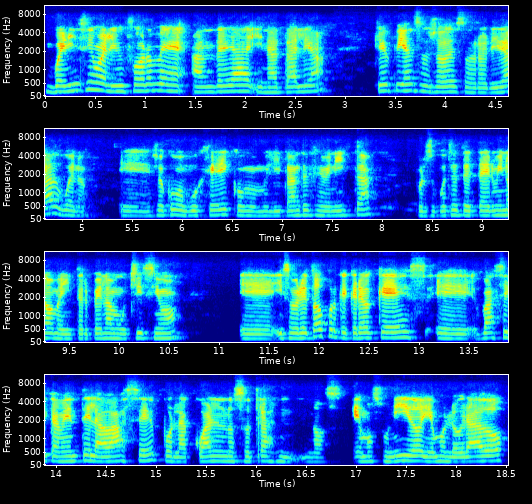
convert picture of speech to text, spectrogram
Buenísimo el informe, Andrea y Natalia. ¿Qué pienso yo de sororidad? Bueno, eh, yo como mujer y como militante feminista, por supuesto este término me interpela muchísimo eh, y sobre todo porque creo que es eh, básicamente la base por la cual nosotras nos hemos unido y hemos logrado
